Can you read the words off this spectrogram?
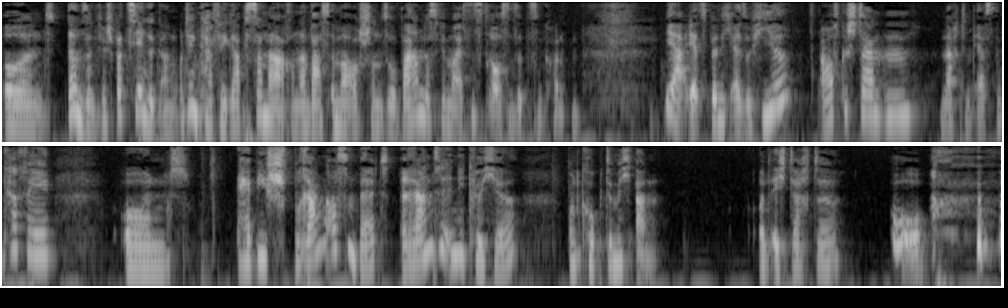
Und dann sind wir spazieren gegangen und den Kaffee gab es danach. Und dann war es immer auch schon so warm, dass wir meistens draußen sitzen konnten. Ja, jetzt bin ich also hier aufgestanden nach dem ersten Kaffee und Happy sprang aus dem Bett, rannte in die Küche und guckte mich an. Und ich dachte, oh,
